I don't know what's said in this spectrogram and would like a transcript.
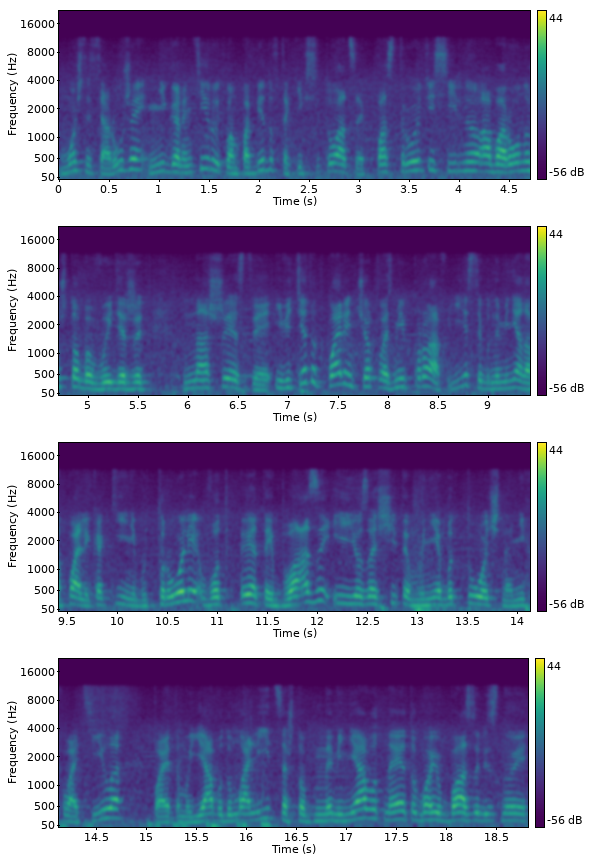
Мощность оружия не гарантирует вам победу в таких ситуациях. Постройте сильную оборону, чтобы выдержать нашествие. И ведь этот парень, черт возьми, прав. Если бы на меня напали какие-нибудь тролли, вот этой базы и ее защиты мне бы точно не хватило Поэтому я буду молиться, чтобы на меня, вот на эту мою базу лесную,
